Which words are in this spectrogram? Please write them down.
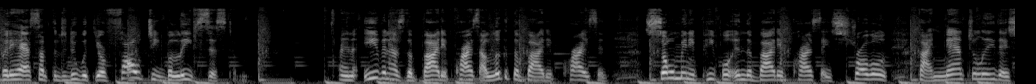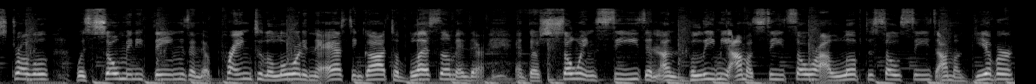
but it has something to do with your faulty belief system. And even as the body of Christ, I look at the body of Christ, and so many people in the body of Christ, they struggle financially, they struggle with so many things, and they're praying to the Lord and they're asking God to bless them, and they're and they're sowing seeds. And believe me, I'm a seed sower. I love to sow seeds. I'm a giver.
